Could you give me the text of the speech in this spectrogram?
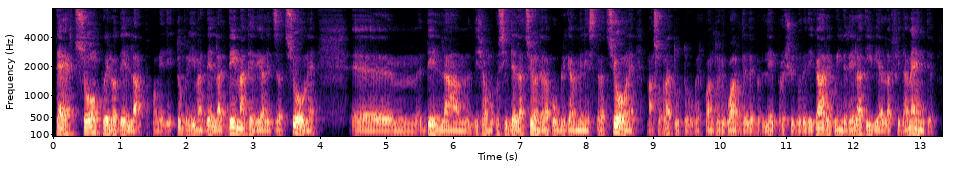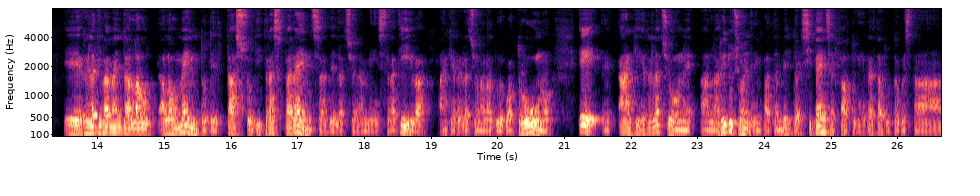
terzo quello della, come detto prima, della dematerializzazione ehm, della, diciamo così, dell'azione della pubblica amministrazione, ma soprattutto per quanto riguarda le, le procedure di gara, quindi relativi all'affidamento. Relativamente all'aumento del tasso di trasparenza dell'azione amministrativa, anche in relazione alla 241, e eh, anche in relazione alla riduzione dell'impatto ambientale. Si pensa al fatto che in realtà tutta questa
